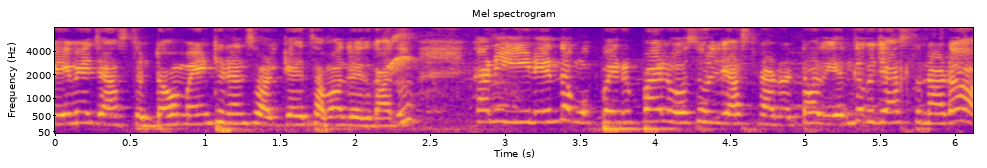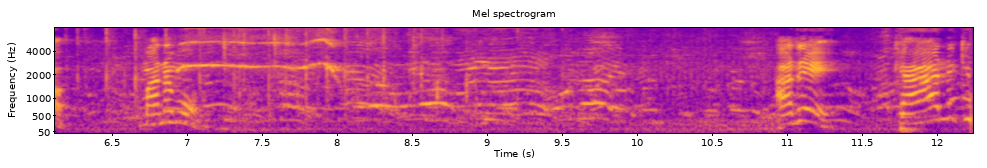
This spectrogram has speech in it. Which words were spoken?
మేమే చేస్తుంటాం. మెయింటెనెన్స్ వాళ్ళకి ఏం సంబంధం లేదు కాదు. కానీ ఈయన ఏందో ముప్పై రూపాయలు వసూలు చేస్తున్నాడంట. అది ఎందుకు చేస్తున్నాడో మనము. అదే క్యాన్కి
